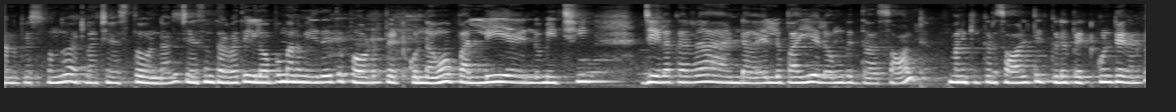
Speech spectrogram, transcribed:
కనిపిస్తుందో అట్లా చేస్తూ ఉండాలి. చేసిన తర్వాత ఈలోపు మనం ఏదైతే పౌడర్ పెట్టుకున్నామో పల్లి ఎండుమిర్చి జీలకర్ర అండ్ ఎల్లుపాయి అలాంగ్ విత్ ద సాల్ట్ మనకి ఇక్కడ సాల్ట్ ఇక్కడ పెట్టుకుంటే కనుక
